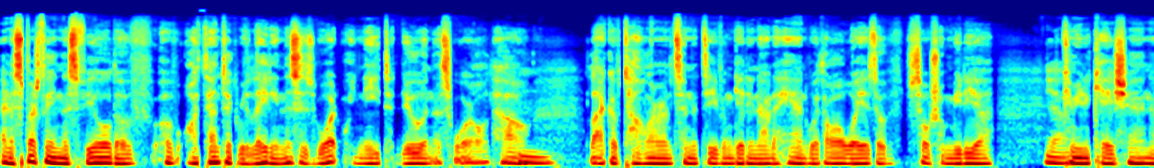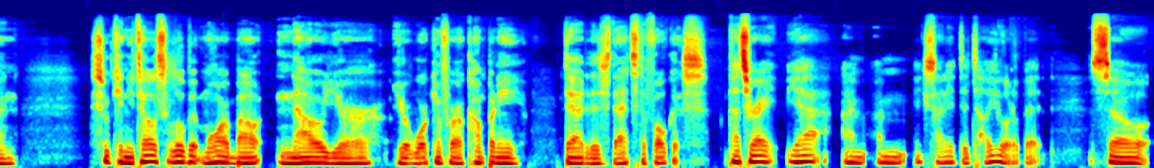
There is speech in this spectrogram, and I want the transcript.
and especially in this field of of authentic relating. This is what we need to do in this world. How Mm. lack of tolerance and it's even getting out of hand with all ways of social media yeah. communication and so can you tell us a little bit more about now you're you're working for a company that is that's the focus That's right. Yeah, I'm I'm excited to tell you a little bit. So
